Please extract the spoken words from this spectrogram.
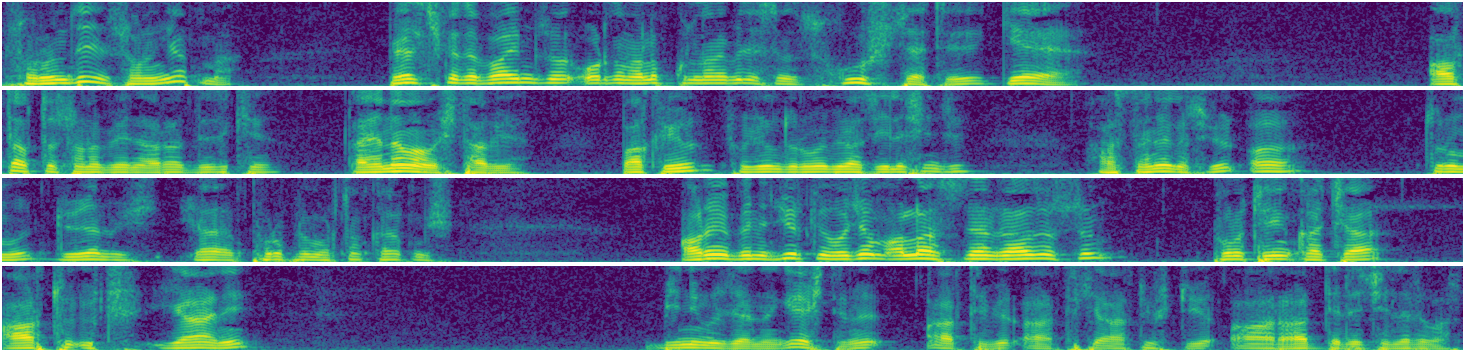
sorun değil sorun yapma. Belçika'da bayimiz var oradan alıp kullanabilirsiniz. Huş seti G 6 hafta sonra beni aradı dedi ki dayanamamış tabii. Bakıyor çocuğun durumu biraz iyileşince hastaneye götürüyor. Aa durumu düzelmiş. Ya problem ortadan kalkmış. Arıyor beni diyor ki hocam Allah sizden razı olsun. Protein kaçağı artı 3 yani binin üzerine geçti mi artı 1 artı 2 artı 3 diye ağır ağır dereceleri var.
